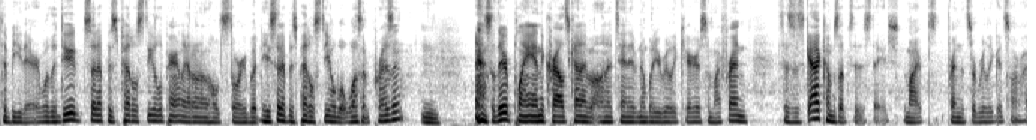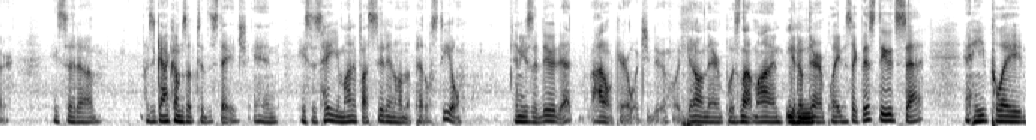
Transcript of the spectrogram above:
to be there. Well, the dude set up his pedal steel. Apparently, I don't know the whole story, but he set up his pedal steel, but wasn't present. Mm. so they're playing. The crowd's kind of unattentive. Nobody really cares. So my friend says, this guy comes up to the stage. My friend that's a really good songwriter. He said, um, this guy comes up to the stage and he says, hey, you mind if I sit in on the pedal steel? And he said, dude, I, I don't care what you do. Like, get on there and play. It's not mine. Get Mhm. up there and play. And it's like this dude sat and he played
